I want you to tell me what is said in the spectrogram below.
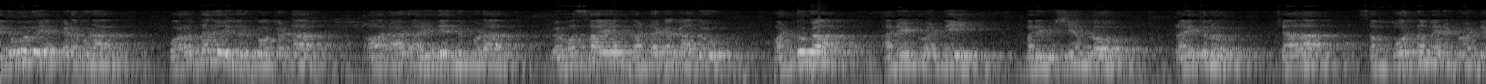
ఎరువులు ఎక్కడ కూడా కొరతను ఎదుర్కోకుండా ఆనాడు ఐదేళ్ళు కూడా వ్యవసాయం దండగ కాదు పండుగ అనేటువంటి మరి విషయంలో రైతులు చాలా సంపూర్ణమైనటువంటి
